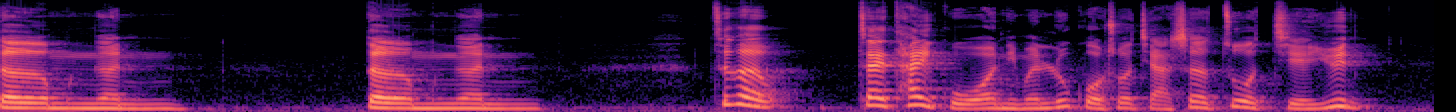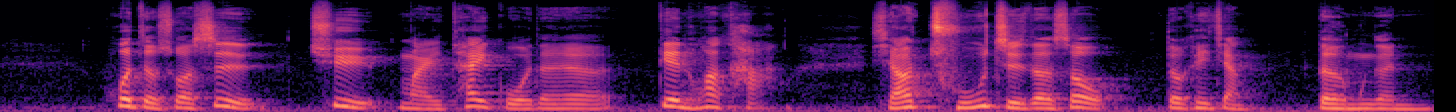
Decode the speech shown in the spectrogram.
d e m g n d e m g n 这个在泰国，你们如果说假设做捷运，或者说是去买泰国的电话卡，想要储值的时候，都可以讲 d e m g n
